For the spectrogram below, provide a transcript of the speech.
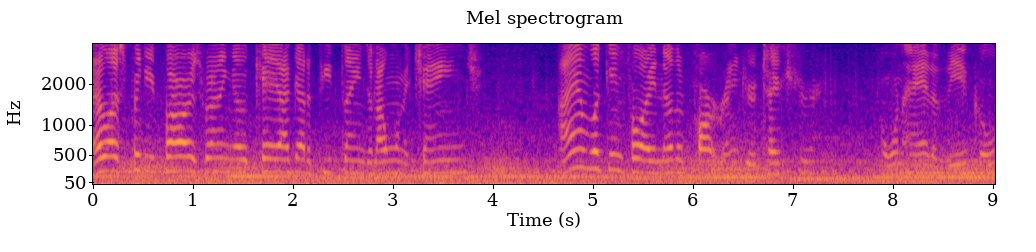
LSPD is running okay. I got a few things that I want to change. I am looking for another Park Ranger texture. I want to add a vehicle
